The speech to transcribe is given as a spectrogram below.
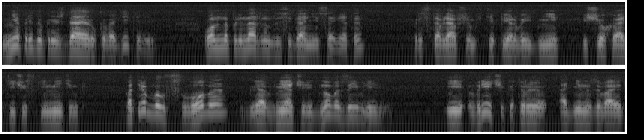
Не предупреждая руководителей, он на пленарном заседании совета, представлявшем в те первые дни еще хаотический митинг, потребовал слова для внеочередного заявления. И в речи, которую одни называют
